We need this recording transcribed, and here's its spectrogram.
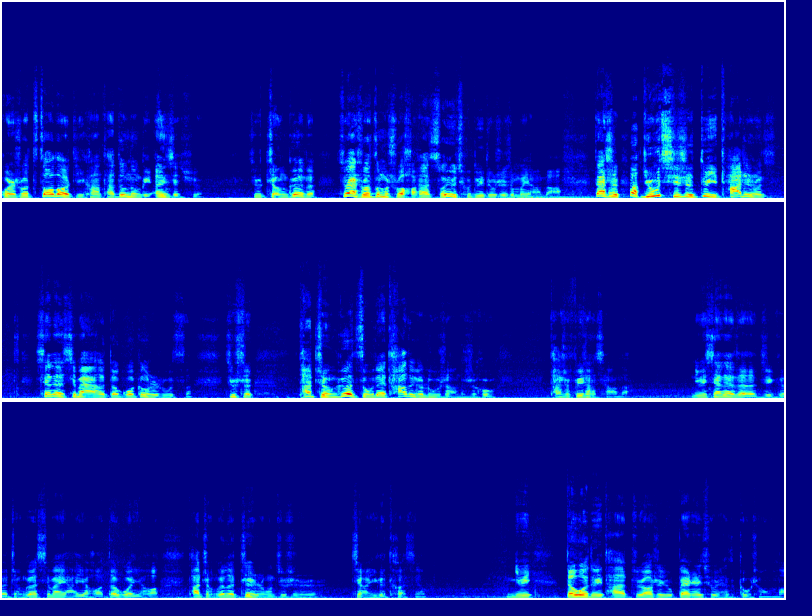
或者说遭到抵抗他都能给摁下去。就整个的，虽然说这么说，好像所有球队都是这么样的啊，但是 尤其是对他这种，现在西班牙和德国更是如此，就是他整个走在他这个路上的时候，他是非常强的，因为现在的这个整个西班牙也好，德国也好，他整个的阵容就是这样一个特性，因为德国队他主要是由拜仁球员构成嘛，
